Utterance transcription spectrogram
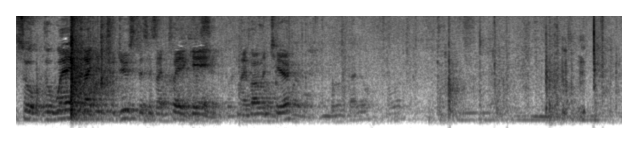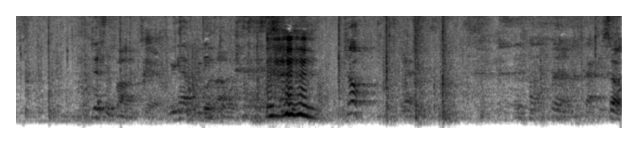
So the way that I introduce this is I play a game. I volunteer? Different volunteer. We have people Sure. So,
